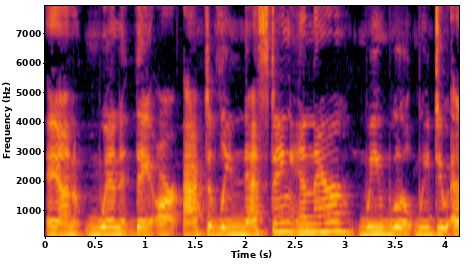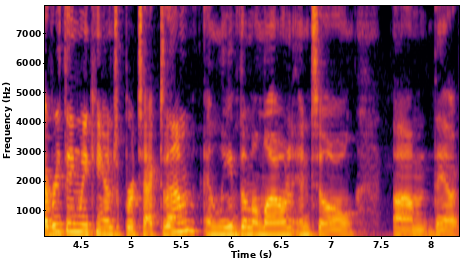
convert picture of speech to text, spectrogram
And when they are actively nesting in there, we will we do everything we can to protect them and leave them alone until um, the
